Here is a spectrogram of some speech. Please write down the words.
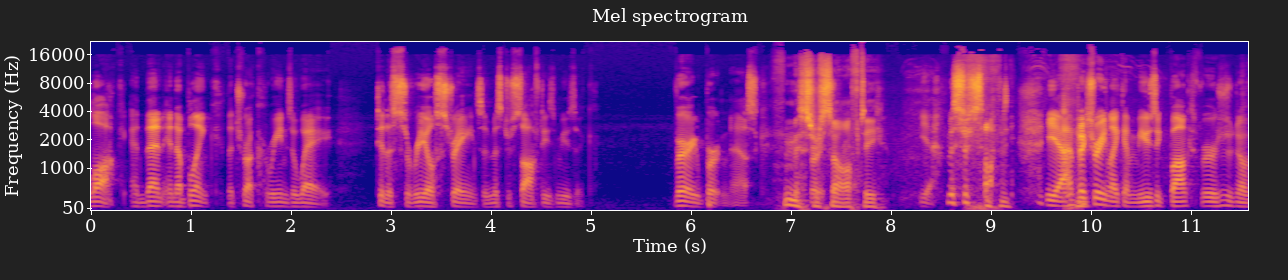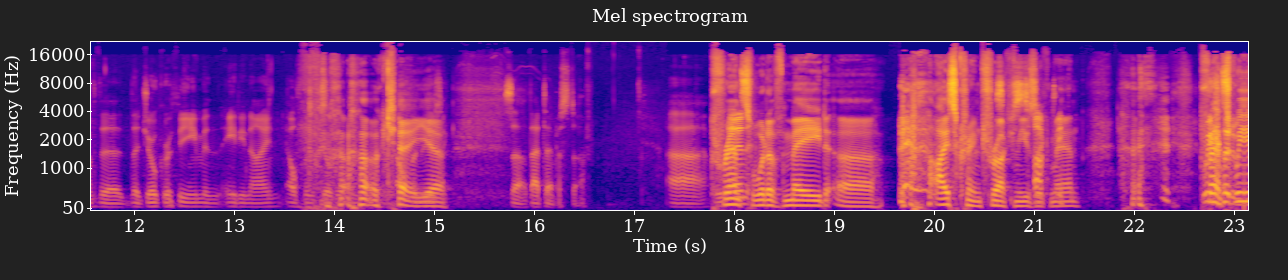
lock, and then in a blink, the truck careens away to the surreal strains of Mr. Softee's music. Very Burton-esque. Mr. Softee. Yeah, Mr. Softee. yeah, I'm picturing like a music box version of the, the Joker theme in 89, Elfin Joker. Okay, yeah. music. So that type of stuff. Uh, Prince then- would have made uh, ice cream truck music, man. Prince, could've we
